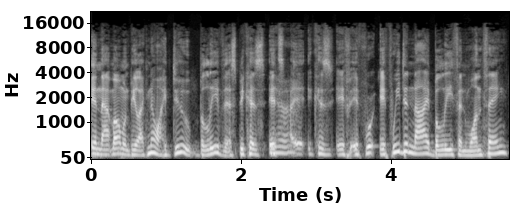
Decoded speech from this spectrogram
in that moment be like, no, I do believe this because it's Yeah. because if if we if we deny belief in one thing,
